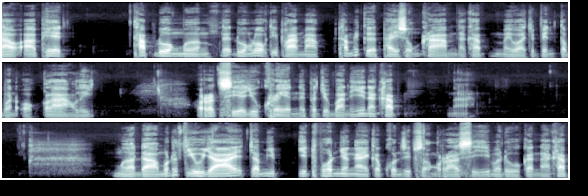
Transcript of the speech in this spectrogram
ดาวอาเพศทับดวงเมืองและดวงโลกที่ผ่านมาทำให้เกิดภัยสงครามนะครับ ไม่ว่าจะเป็นตะวันออกกลางหรือรัสเซียยูเครนในปัจจุบันนี้นะครับนะเมื่อดาวมฤตยูย้ายจะมีอิทธิพลยังไงกับคน 12 ราศีมาดูกันนะครับ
